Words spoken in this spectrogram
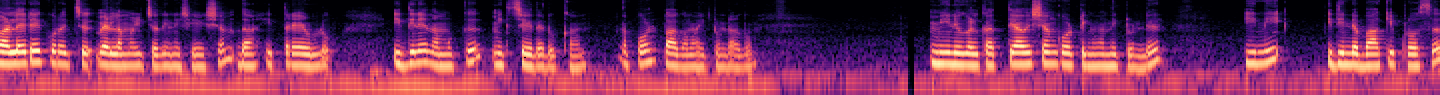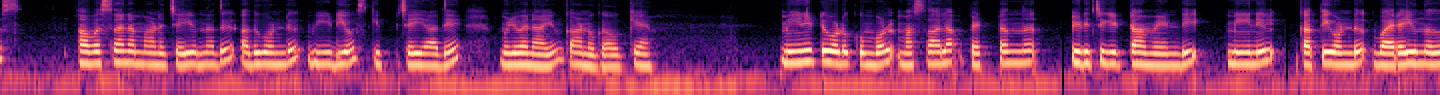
വളരെ കുറച്ച് വെള്ളമൊഴിച്ചതിന് ശേഷം ദാ ഇത്രയേ ഉള്ളൂ. ഇതിനെ നമുക്ക് മിക്സ് ചെയ്തെടുക്കാം. അപ്പോൾ പാകമായിട്ടുണ്ടാകും. മീനുകൾക്ക് അത്യാവശ്യം കോട്ടിങ് വന്നിട്ടുണ്ട്. ഇനി ഇതിന്റെ ബാക്കി പ്രോസസ്സ് അവസാനമാണ് ചെയ്യുന്നത്. അതുകൊണ്ട് വീഡിയോ സ്കിപ്പ് ചെയ്യാതെ മുഴുവനായും കാണുക ഓക്കെ മീനിട്ട് കൊടുക്കുമ്പോൾ മസാല പെട്ടെന്ന് പിടിച്ചു കിട്ടാൻ വേണ്ടി മീനിൽ കത്തി കൊണ്ട് വരയുന്നത്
